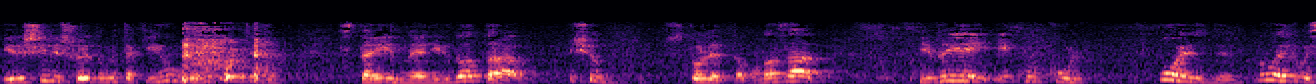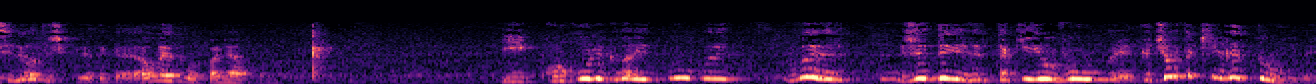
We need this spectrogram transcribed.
и решили, что это мы такие умные. Вы помните этот старинный анекдот, а еще сто лет тому назад еврей и куркуль в поезде. Ну, у этого селедочка, я такая, а у этого понятно. И куркуль говорит, ну, говорит, вы, говорит, жиды, говорит, такие умные. А чего вы такие, говорит, умные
